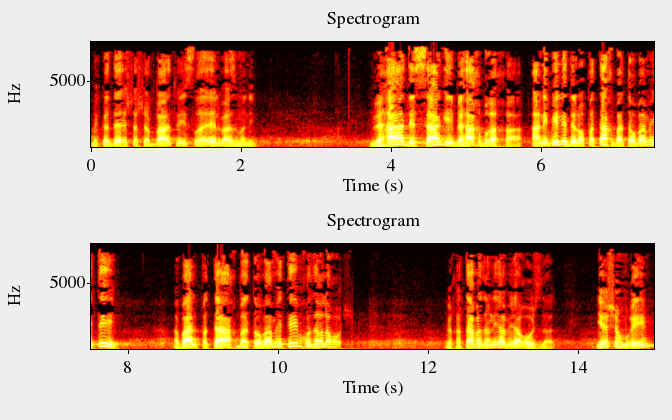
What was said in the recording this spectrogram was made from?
מקדש השבת וישראל והזמנים. והא דסגי בהך ברכה, אני מילי דלא פתח בעתו והמיטיב. אבל פתח בעתו והמיטיב חוזר לראש. וכתב אדוני אבי הראש ז"ל, יש אומרים,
